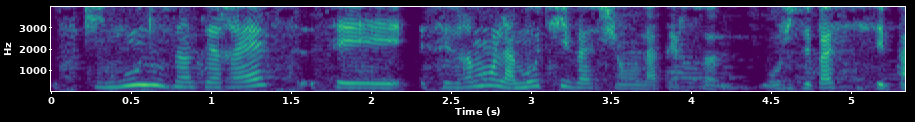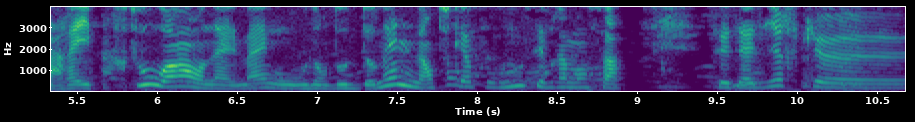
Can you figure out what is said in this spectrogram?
ce qui nous nous intéresse, c'est vraiment la motivation de la personne. Bon, je sais pas si c'est pareil partout, hein, en Allemagne ou dans d'autres domaines, mais en tout cas pour nous, c'est vraiment ça. C'est-à-dire que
